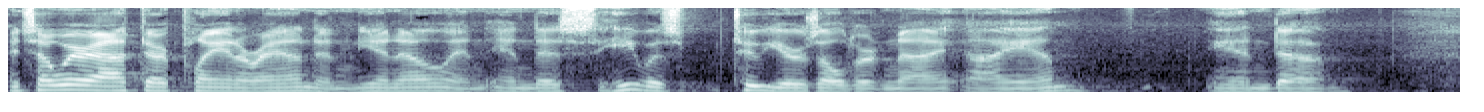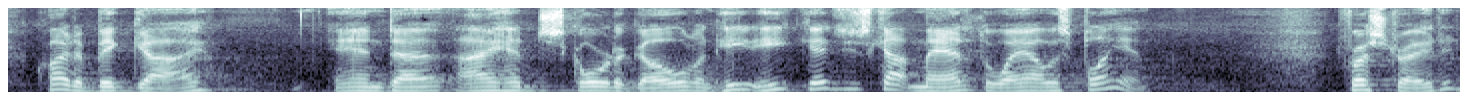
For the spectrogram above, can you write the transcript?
And so we are out there playing around, and you know, and, and this, he was two years older than I, I am, and uh, quite a big guy. And uh, I had scored a goal, and he, he just got mad at the way I was playing, frustrated.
